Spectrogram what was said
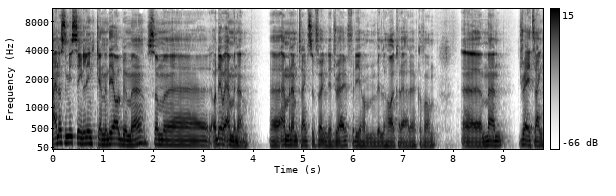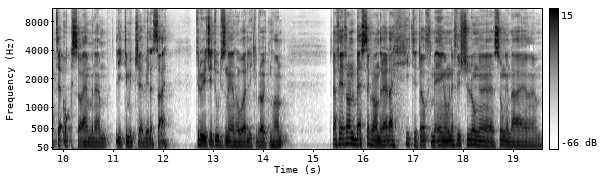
Eneste missing linken i det albumet, som, eh, og det var Eminem. Eh, Eminem trengte selvfølgelig Dre fordi han ville ha karriere. hva faen. Eh, men Dre trengte også Eminem like mye, vil jeg si. Tror ikke 2001 har vært like bra uten han. De får fram det beste hverandre. De hit it off med en gang. Den første sangen de,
